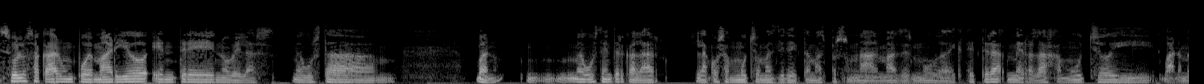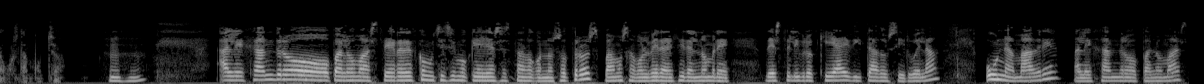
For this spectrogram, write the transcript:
Suelo sacar un poemario entre novelas. Me gusta, bueno, me gusta intercalar la cosa mucho más directa, más personal, más desnuda, etcétera. Me relaja mucho y, bueno, me gusta mucho. Alejandro Palomas, te agradezco muchísimo que hayas estado con nosotros. Vamos a volver a decir el nombre de este libro que ha editado Ciruela, Una Madre, Alejandro Palomas.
